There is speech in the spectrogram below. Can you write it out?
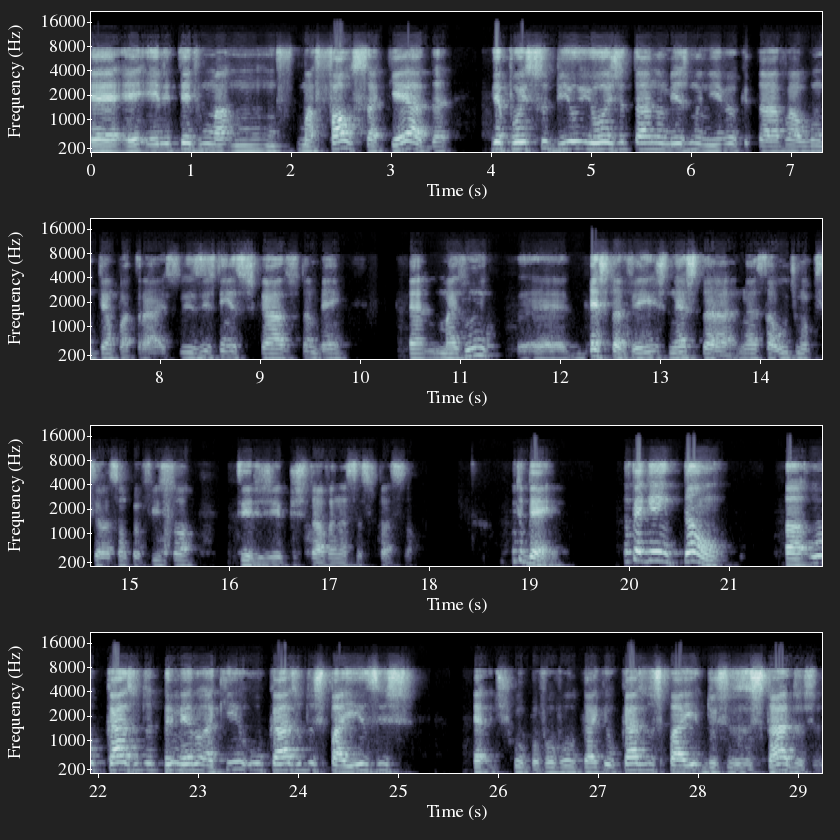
é, é ele teve uma, uma falsa queda depois subiu e hoje está no mesmo nível que estava há algum tempo atrás. Existem esses casos também, é, mas é, desta vez, nesta, nessa última observação que eu fiz, só Sergipe estava nessa situação. Muito bem. Eu peguei, então, uh, o caso do. Primeiro, aqui, o caso dos países. É, desculpa, vou voltar aqui. O caso dos, países, dos estados,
